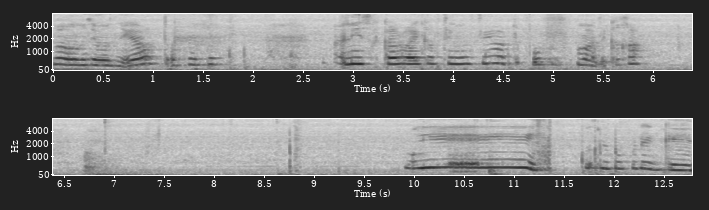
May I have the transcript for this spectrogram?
בואו נשים אוזניות. אני שחקן מיינקראפט עם אוזניות. אוף, מה זה ככה? וואי, זה בבלגן.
